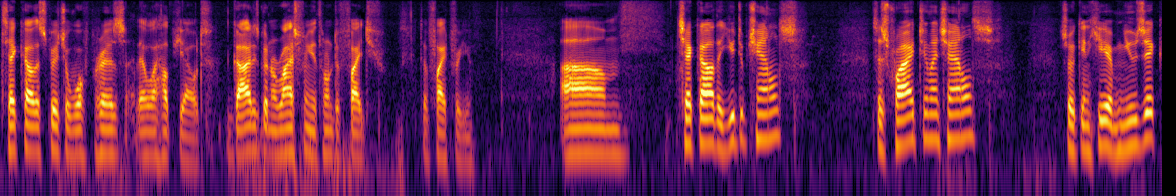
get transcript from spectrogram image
take out the spiritual warfare prayers, that will help you out. God is going to rise from your throne to fight you, to fight for you. Um, check out the YouTube channels subscribe to my channels so you can hear music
